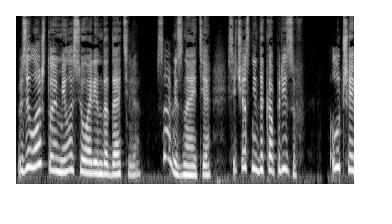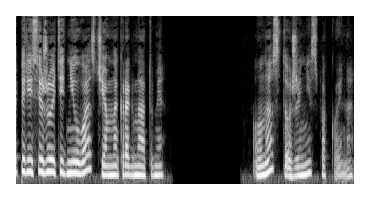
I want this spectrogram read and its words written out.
Взяла, что имелось у арендодателя. Сами знаете, сейчас не до капризов. Лучше я пересижу эти дни у вас, чем на Крагнатуме. У нас тоже неспокойно.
